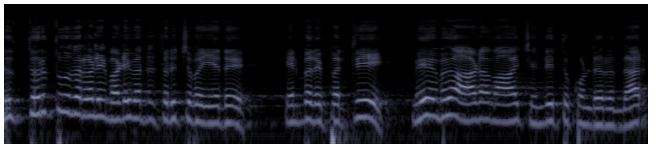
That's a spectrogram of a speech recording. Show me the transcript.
திரு- திருத்தூதர்களின் வழிவந்த திருச்சபை எது? என்பதை பற்றி மிக மிக ஆழமாக சிந்தித்து கொண்டிருந்தார்.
